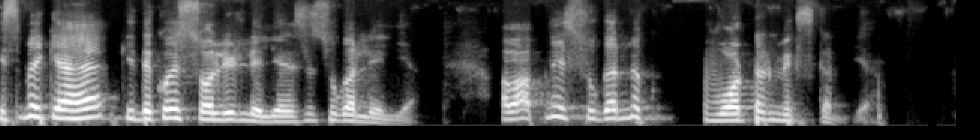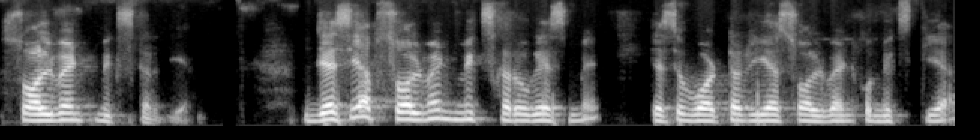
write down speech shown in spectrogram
इसमें क्या है कि देखो ये सॉलिड ले लिया, जैसे शुगर ले लिया। अब आपने शुगर में वाटर मिक्स कर दिया सॉल्वेंट मिक्स कर दिया। जैसे आप सॉल्वेंट मिक्स करोगे इसमें जैसे वाटर या सॉल्वेंट को मिक्स किया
